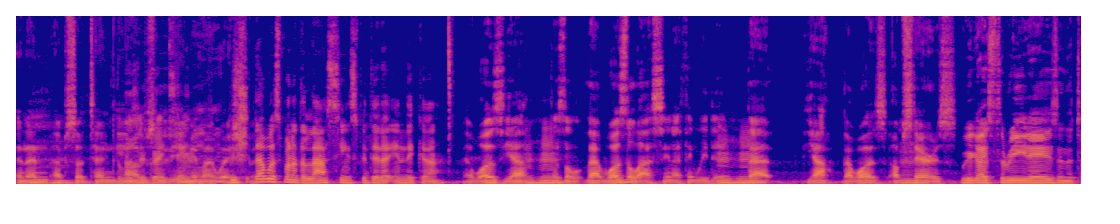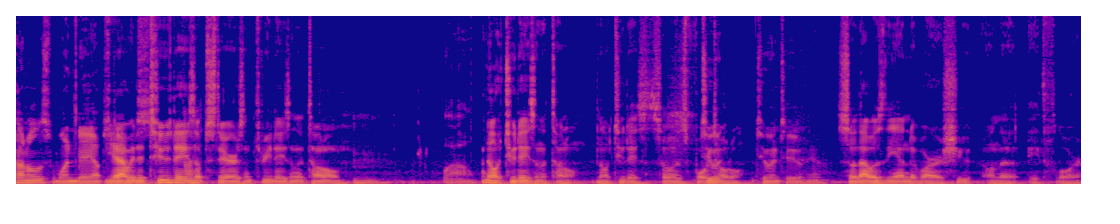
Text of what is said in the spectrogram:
And then mm-hmm. episode ten gave, was a me- great gave scene. me my wish. sh- that was one of the last scenes we did at NDK. That was yeah. Mm-hmm. That, was the, that was the last scene I think we did. Mm-hmm. That yeah, that was mm. upstairs. Were you guys three days in the tunnels, one day upstairs? Yeah, we did two days uh. upstairs and three days in the tunnel. Mm. Wow. No, two days in the tunnel. No, two days. So it was four two, total. Two and two. Yeah. So that was the end of our shoot on the eighth floor.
